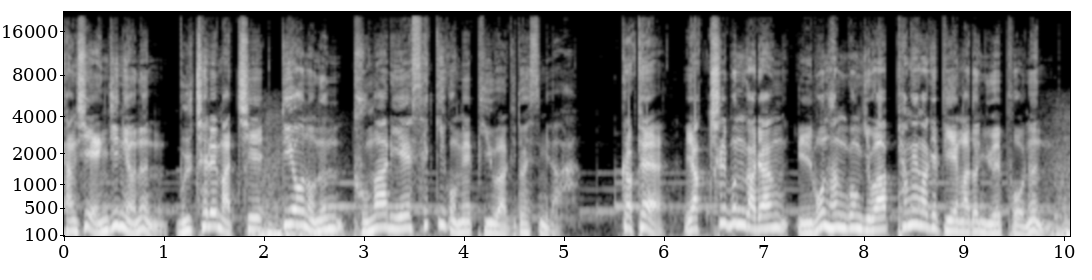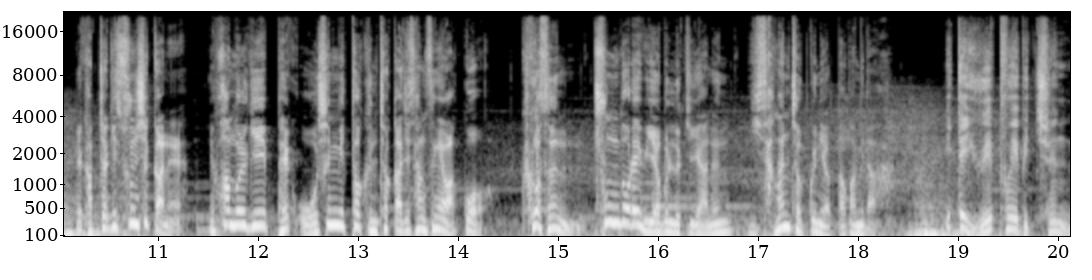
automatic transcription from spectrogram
당시 엔지니어는 물체를 마치 뛰어노는 두 마리의 새끼곰에 비유하기도 했습니다. 그렇게 약 7분가량 일본 항공기와 평행하게 비행하던 UFO는 갑자기 순식간에 화물기 150m 근처까지 상승해 왔고 그것은 충돌의 위협을 느끼게 하는 이상한 접근이었다고 합니다. 이때 UFO의 빛은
